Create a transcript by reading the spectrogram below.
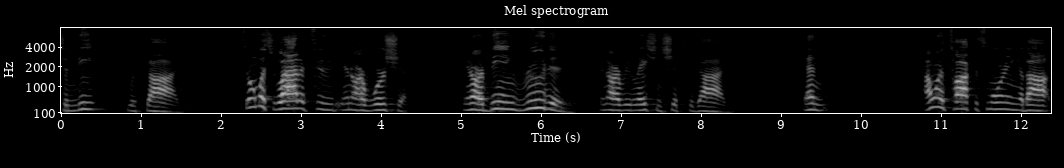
to meet with God. So much latitude in our worship, in our being rooted in our relationships to God. And I want to talk this morning about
